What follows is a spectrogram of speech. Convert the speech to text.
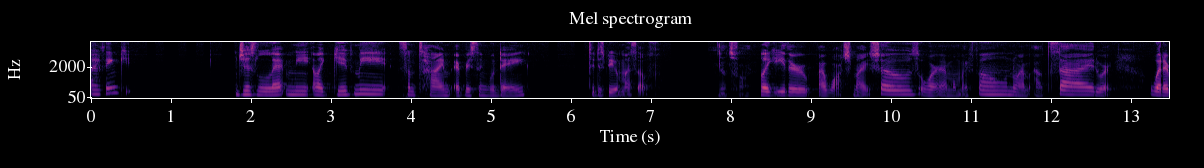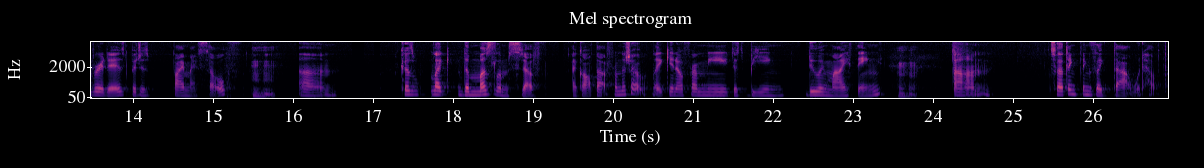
I think just let me like give me some time every single day to just be with myself. That's fine. like either I watch my shows or I'm on my phone or I'm outside or whatever it is, but just by myself. hmm Because like the Muslim stuff, I got that from the show. Like you know, from me just being doing my thing. Mhm. Um, so I think things like that would help.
